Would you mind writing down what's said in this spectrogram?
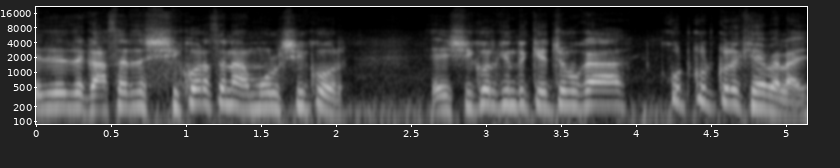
এই যে গাছের যে শিকড় আছে না, মূল শিকড়, এই শিকড় কিন্তু কেঁচো পোকা কুটকুট করে খেয়ে ফেলায়।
